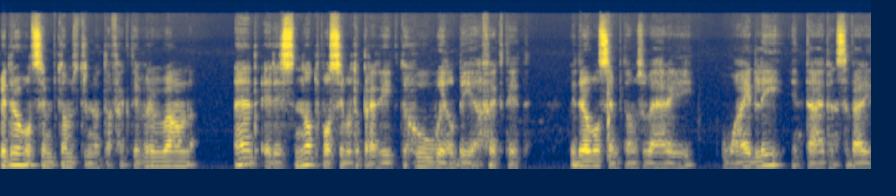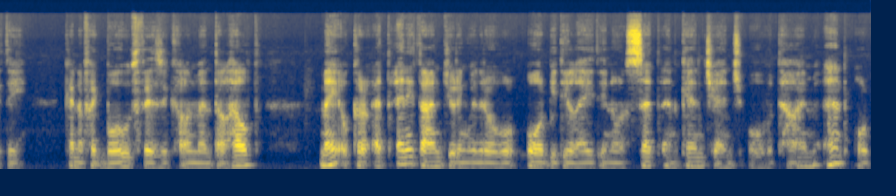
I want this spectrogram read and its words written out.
Withdrawal symptoms do not affect everyone, and it is not possible to predict who will be affected. Withdrawal symptoms vary widely in type and severity, can affect both physical and mental health, may occur at any time during withdrawal or be delayed in onset and can change over time and or,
